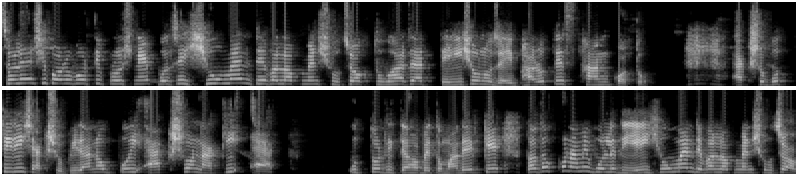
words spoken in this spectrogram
চলে আসি পরবর্তী প্রশ্নে, বলছে হিউম্যান ডেভেলপমেন্ট সূচক দু হাজার তেইশ অনুযায়ী ভারতের স্থান কত? একশো বত্রিশ, একশো বিরানব্বই, একশো নাকি এক? উত্তর দিতে হবে তোমাদেরকে। ততক্ষণ আমি বলে দিই, এই হিউম্যান ডেভেলপমেন্ট সূচক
